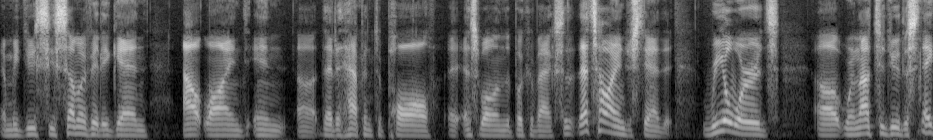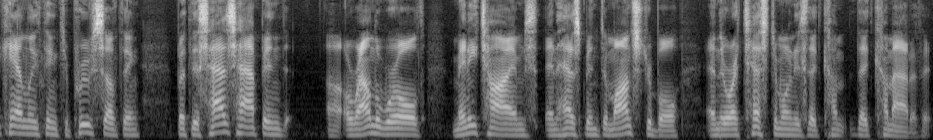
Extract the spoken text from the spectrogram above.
and we do see some of it again outlined in uh, that it happened to Paul as well in the book of Acts. So that's how I understand it. Real words. Uh, we're not to do the snake handling thing to prove something, but this has happened uh, around the world many times and has been demonstrable, and there are testimonies that come that come out of it.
